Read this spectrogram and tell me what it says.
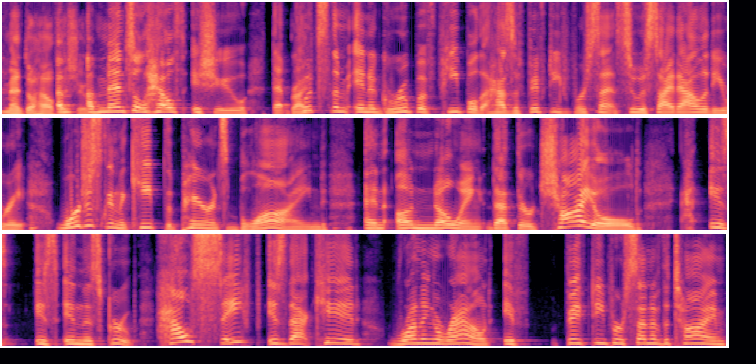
mental health a, issue. a mental health issue that Right. puts them in a group of people that has a 50% suicidality rate. We're just going to keep the parents blind and unknowing that their child is is in this group. How safe is that kid running around if 50% of the time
